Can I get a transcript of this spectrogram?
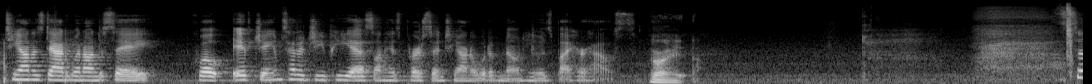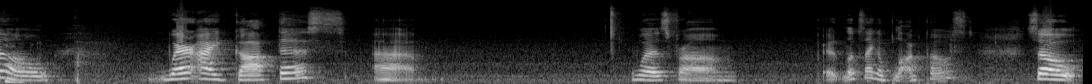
Tiana's dad went on to say, quote, if James had a GPS on his person, Tiana would have known he was by her house. Right. So, where I got this um, was from, it looks like a blog post. So,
